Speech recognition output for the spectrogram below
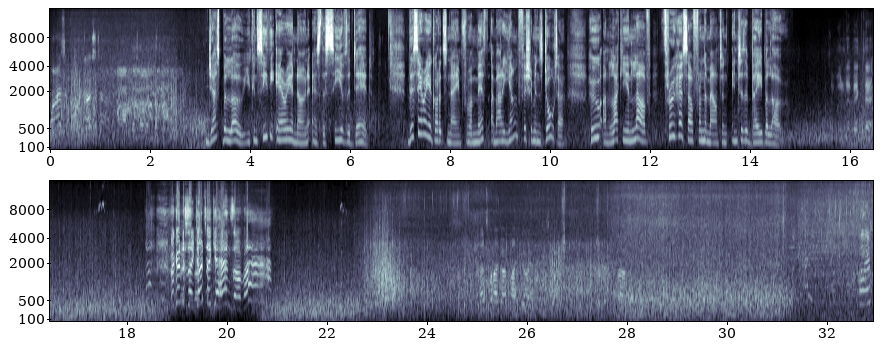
Why is it called a ghost town? Just below, you can see the area known as the Sea of the Dead. This area got its name from a myth about a young fisherman's daughter who, unlucky in love, threw herself from the mountain into the bay below. For goodness sake, don't take your hands off. Ah! Yeah, that's what I don't like doing with these Hi.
